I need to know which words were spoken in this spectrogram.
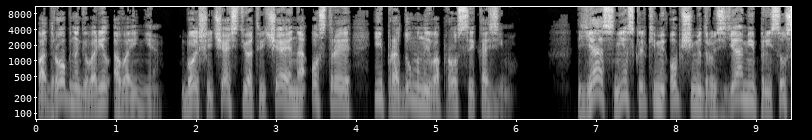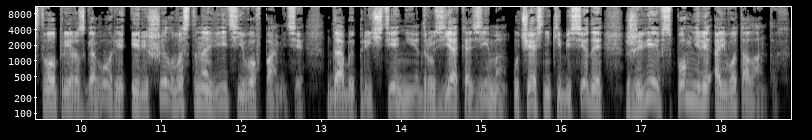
подробно говорил о войне, большей частью отвечая на острые и продуманные вопросы Казиму. Я с несколькими общими друзьями присутствовал при разговоре и решил восстановить его в памяти, дабы при чтении друзья Казима, участники беседы, живее вспомнили о его талантах,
